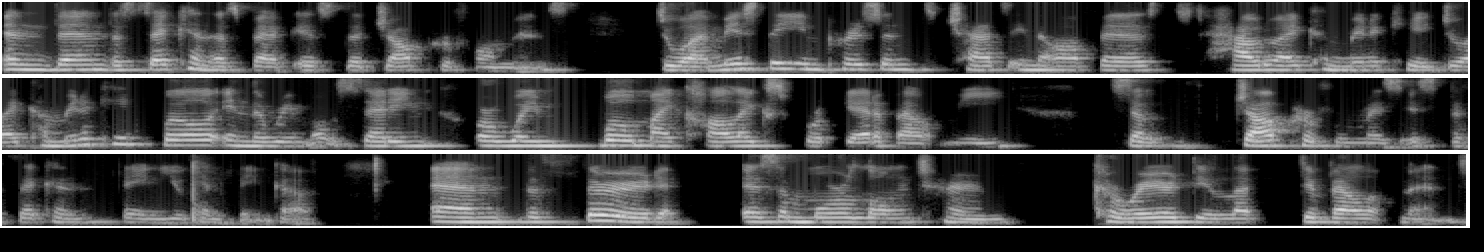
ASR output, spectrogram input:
And then the second aspect is the job performance. Do I miss the in-person chats in the office? How do I communicate? Do I communicate well in the remote setting or when, will my colleagues forget about me? So job performance is the second thing you can think of. And the third is a more long-term career de development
